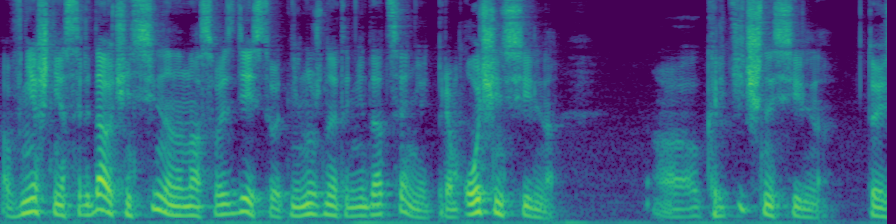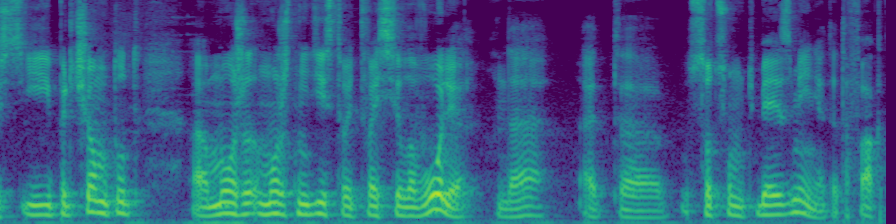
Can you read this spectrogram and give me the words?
внешняя среда очень сильно на нас воздействует, не нужно это недооценивать, прям очень сильно, э, критично сильно. То есть и причем тут может, может не действовать твоя сила воли, да, это социум тебя изменит, это факт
